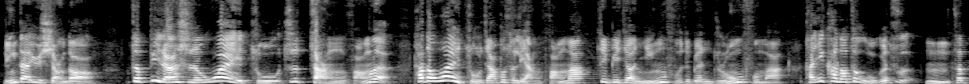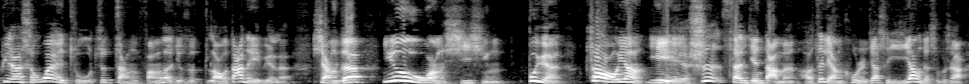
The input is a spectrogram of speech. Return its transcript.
林黛玉想到，这必然是外祖之长房了。他的外祖家不是两房吗？这边叫宁府，这边荣府吗？他一看到这五个字，嗯，这必然是外祖之长房了，就是老大那边了。想着又往西行，不远照样也是三间大门。好，这两户人家是一样的，是不是啊？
